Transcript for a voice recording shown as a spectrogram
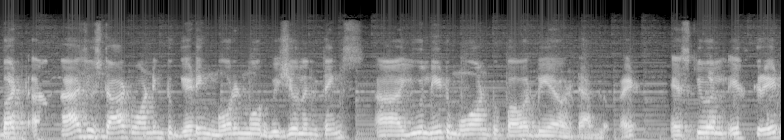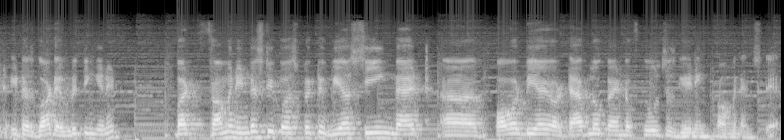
But uh, as you start wanting to getting more and more visual and things, uh, you will need to move on to Power BI or Tableau, right? SQL is great, it has got everything in it. But from an industry perspective, we are seeing that uh, Power BI or Tableau kind of tools is gaining prominence there,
